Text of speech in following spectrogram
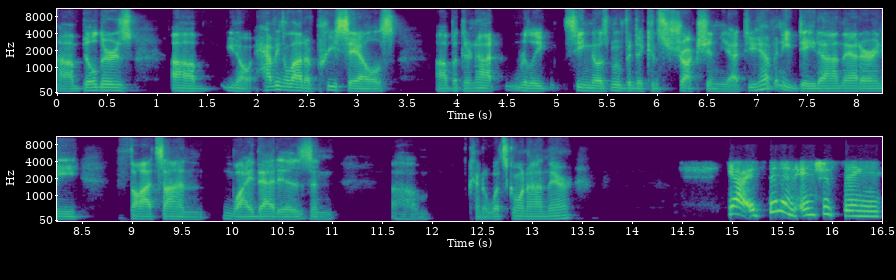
uh, builders, uh, you know, having a lot of pre-sales, uh, but they're not really seeing those move into construction yet. Do you have any data on that, or any thoughts on why that is, and um, kind of what's going on there? Yeah, it's been an interesting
